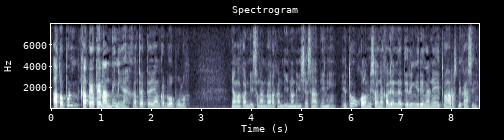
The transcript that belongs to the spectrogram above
ataupun KTT nanti nih ya KTT yang ke-20 yang akan diselenggarakan di Indonesia saat ini itu kalau misalnya kalian lihat iring-iringannya itu harus dikasih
